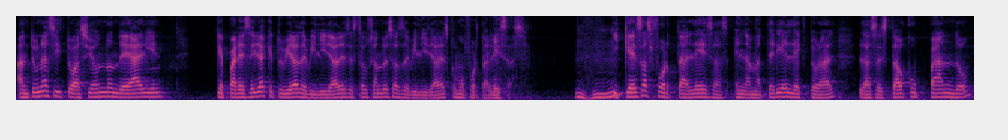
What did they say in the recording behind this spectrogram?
ante una situación donde alguien que parecería que tuviera debilidades está usando esas debilidades como fortalezas y que esas fortalezas en la materia electoral las está ocupando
